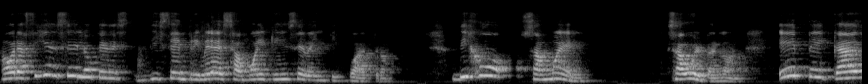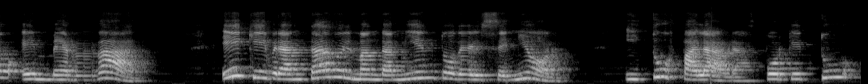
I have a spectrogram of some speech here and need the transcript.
Ahora, fíjense lo que dice en 1 Samuel 15, 24. Dijo Samuel, Saúl, perdón, he pecado en verdad, he quebrantado el mandamiento del Señor y tus palabras, porque tú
